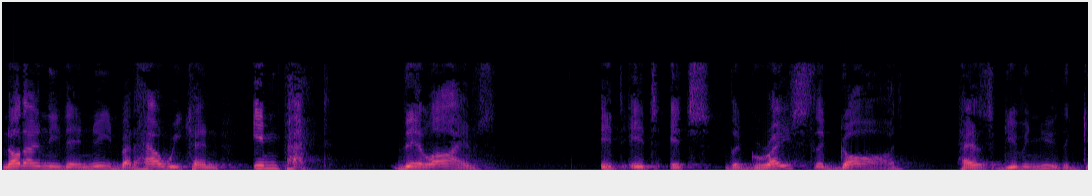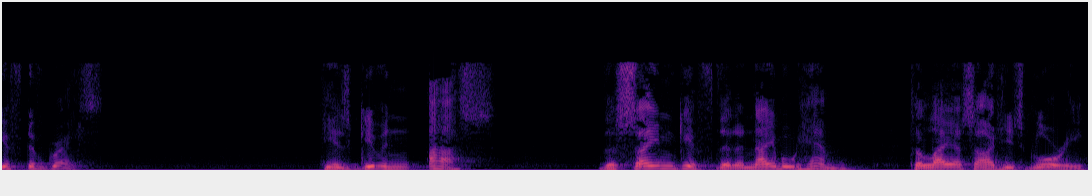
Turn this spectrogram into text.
not only their need, but how we can impact their lives? It, it, it's the grace that God has given you, the gift of grace. He has given us the same gift that enabled him to lay aside his glory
